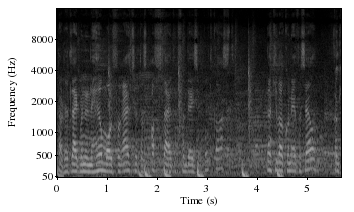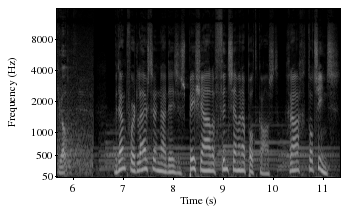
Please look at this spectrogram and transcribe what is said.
Nou, dat lijkt me een heel mooi vooruitzicht als afsluiting van deze podcast. Dankjewel Corné van Zel. Dankjewel. Bedankt voor het luisteren naar deze speciale Fundseminar podcast. Graag tot ziens.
